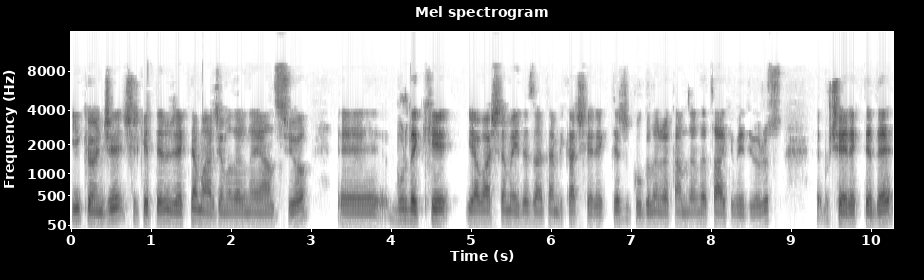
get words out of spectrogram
ilk önce şirketlerin reklam harcamalarına yansıyor. E, buradaki yavaşlamayı da zaten birkaç çeyrektir Google'ın rakamlarında takip ediyoruz. E, bu çeyrekte de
